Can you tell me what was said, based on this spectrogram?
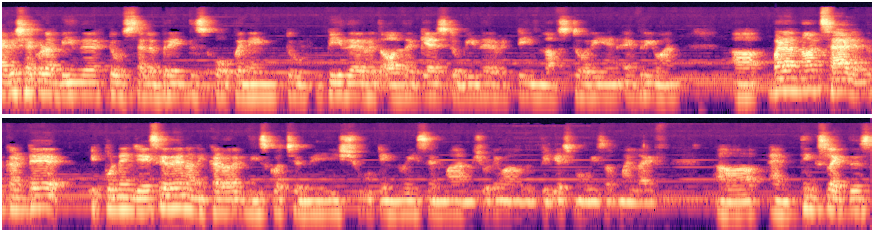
ఐ విష్ ఐ కూడా been there to celebrate this opening to be there with all the guest to be there with team love story and every one but I'm not sad ఎందుకంటే ఇప్పుడు నేను చేసేదే నన్ను ఇక్కడ వరకు తీసుకొచ్చింది ఈ షూటింగ్ ఈ cinema I'm shooting one of the biggest movies of my life and things like this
